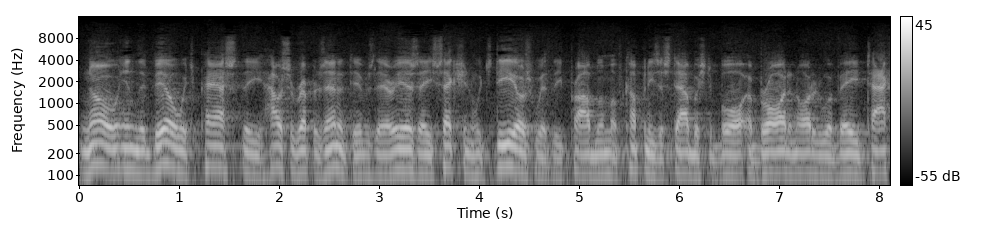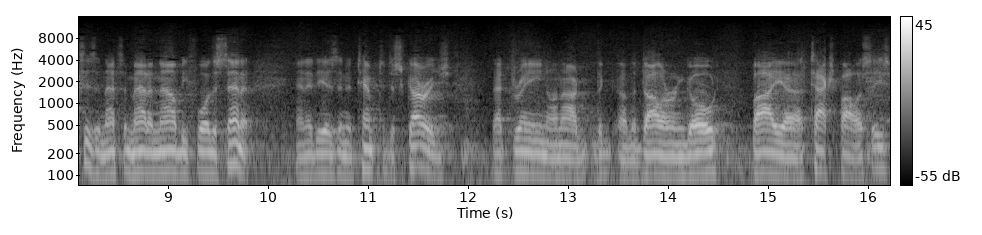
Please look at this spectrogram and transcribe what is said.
know, in the bill which passed the House of Representatives, there is a section which deals with the problem of companies established abo- abroad in order to evade taxes, and that's a matter now before the Senate. And it is an attempt to discourage that drain on, our, the, on the dollar and gold by uh, tax policies.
